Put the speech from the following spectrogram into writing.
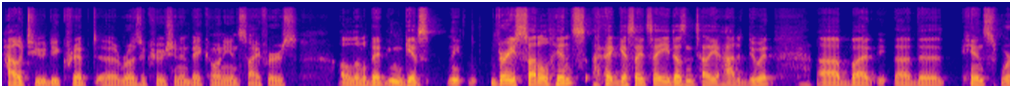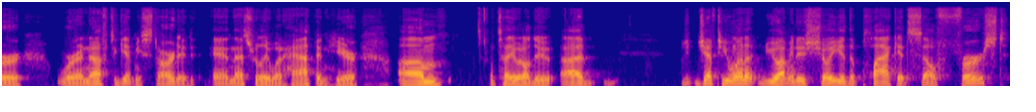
how to decrypt uh, Rosicrucian and Baconian ciphers a little bit and gives very subtle hints. I guess I'd say he doesn't tell you how to do it, uh, but uh, the hints were were enough to get me started, and that's really what happened here. Um, I'll tell you what I'll do. Jeff, do you want to? You want me to show you the plaque itself first?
